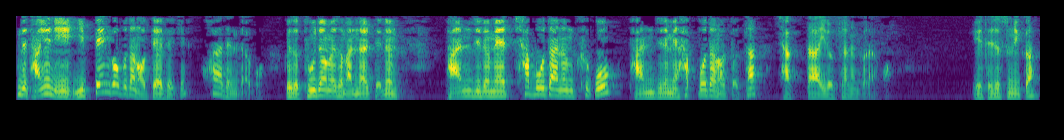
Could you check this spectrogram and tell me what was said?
근데 당연히 이 뺀 거보다는 어때야 되지? 커야 된다고. 그래서 두 점에서 만날 때는 반지름의 차보다는 크고 반지름의 합보다는 어떻다? 작다 이렇게 하는 거라고. 이해 되셨습니까?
